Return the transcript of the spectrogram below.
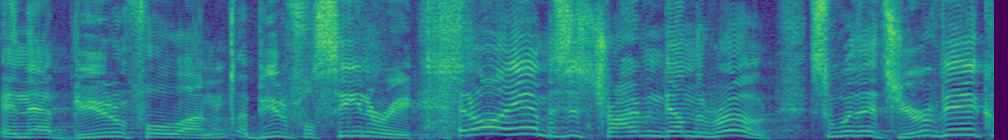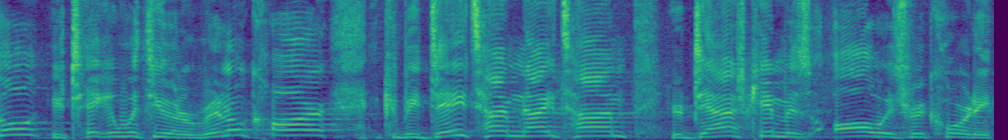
in that beautiful, um, beautiful scenery. And all I am is just driving down the road. So whether it's your vehicle, you take it with you in a rental car, it could be daytime, nighttime. Your dash cam is always recording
